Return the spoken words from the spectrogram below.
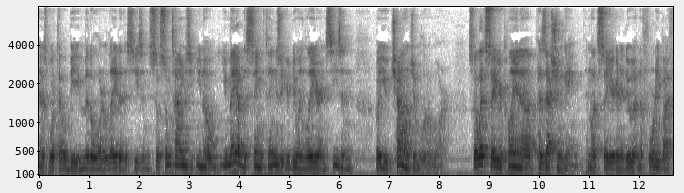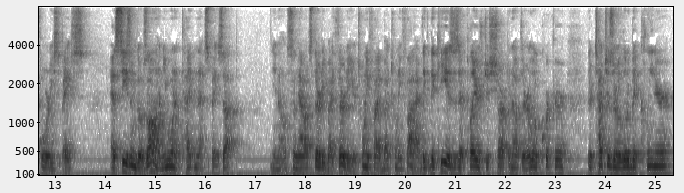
as what they'll be middle or late of the season. So sometimes you know you may have the same things that you're doing later in season, but you challenge them a little more. So let's say you're playing a possession game, and let's say you're going to do it in a 40 by 40 space. As season goes on, you want to tighten that space up. You know, so now it's 30 by 30 or 25 by 25. The, the key is is that players just sharpen up. They're a little quicker. Their touches are a little bit cleaner.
